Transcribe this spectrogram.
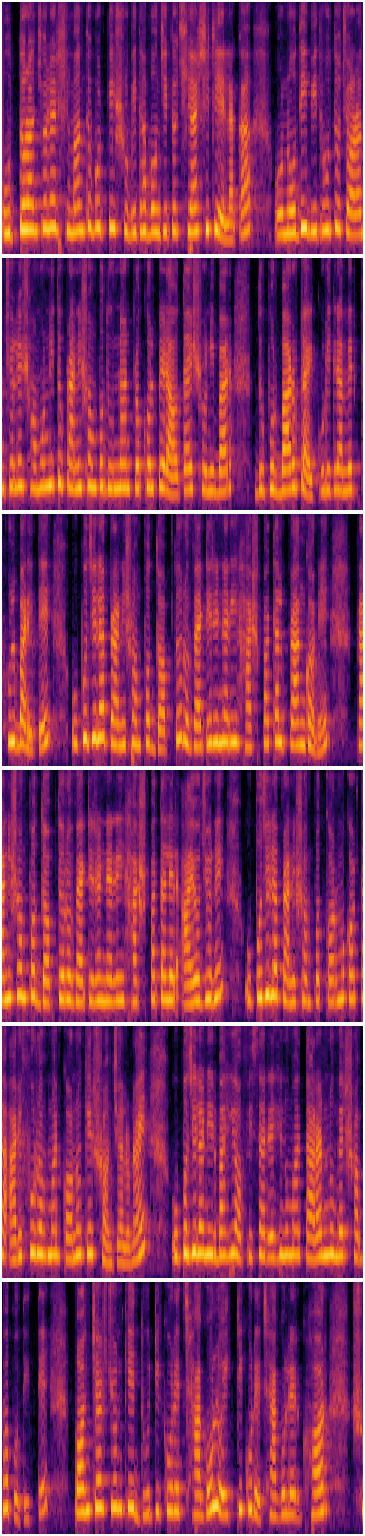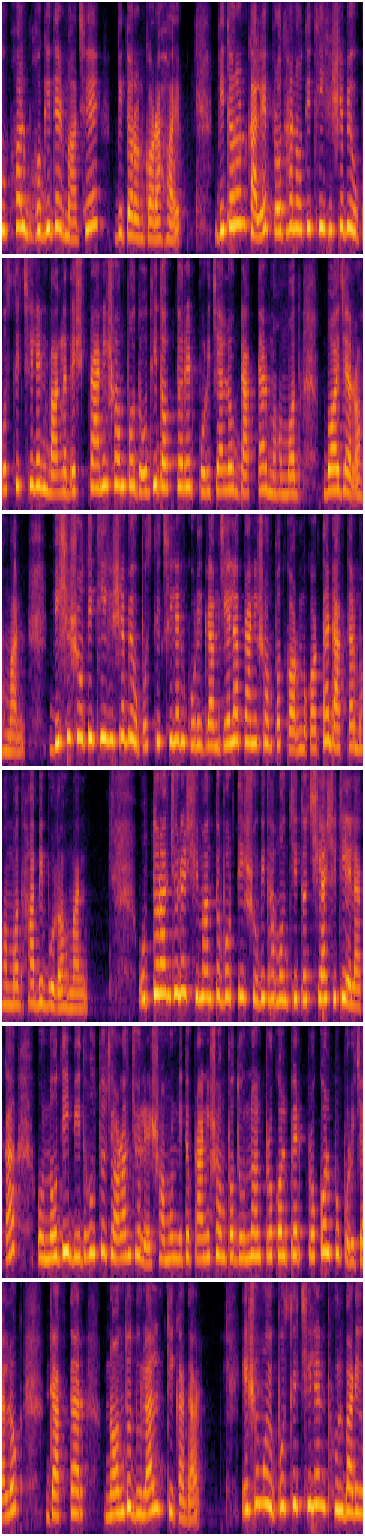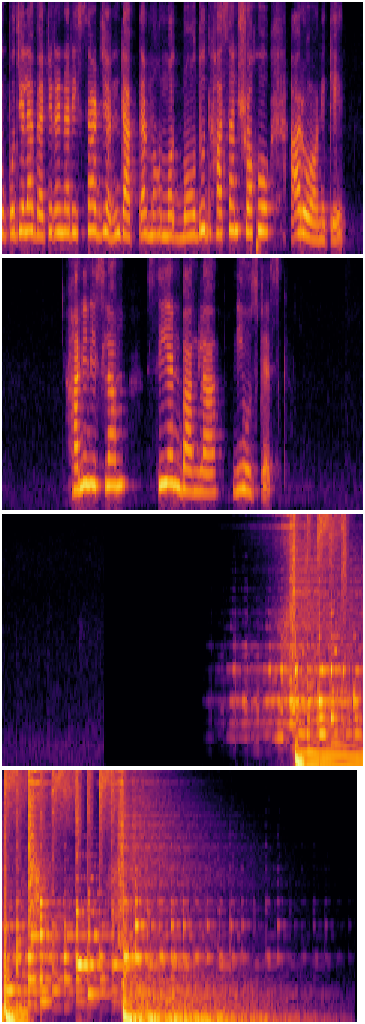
উত্তরাঞ্চলের সীমান্তবর্তী সুবিধাবঞ্চিত ছিয়াশিটি এলাকা ও নদী বিধৌত চরাঞ্চলে সমন্বিত প্রাণী সম্পদ উন্নয়ন প্রকল্পের আওতায় শনিবার দুপুর বারোটায় কুড়িগ্রামের ফুলবাড়িতে উপজেলা প্রাণী সম্পদ দপ্তর ও ভ্যাটেরিনারি হাসপাতাল প্রাঙ্গণে প্রাণী সম্পদ দপ্তর ও ভ্যাটেরিনারি হাসপাতালের আয়োজনে উপজেলা প্রাণী সম্পদ কর্মকর্তা আরিফুর রহমান কনকের সঞ্চালনায় উপজেলা নির্বাহী অফিসার রেহনুমা তারান্নুমের সভাপতিত্বে পঞ্চাশ জনকে দুটি করে ছাগল ও একটি করে ছাগলের ঘর সুফল ভোগীদের মাঝে বিতরণ করা হয়। বিতরণকালে প্রধান অতিথি হিসেবে উপস্থিত ছিলেন বাংলাদেশ প্রাণী সম্পদ অধিদপ্তরের পরিচালক ডাক্তার মোহাম্মদ বয়জার রহমান। বিশেষ অতিথি হিসেবে উপস্থিত ছিলেন কুড়িগ্রাম জেলা প্রাণী সম্পদ কর্মকর্তা ডাক্তার মোহাম্মদ হাবিবুর রহমান। উত্তরাঞ্চলের সীমান্তবর্তী সুবিধাবঞ্চিত ছিয়াশিটি এলাকা ও নদী বিধৌত চরাঞ্চলে সমন্বিত প্রাণী সম্পদ উন্নয়ন প্রকল্পের প্রকল্প পরিচালক ডাক্তার নন্দ দুলাল টিকাদার এ সময় উপস্থিত ছিলেন ফুলবাড়ী উপজেলা veterinary surgeon doctor Mohammad Moudud Hasan সহ আরও অনেকে Hanin Islam, CN Bangla, news desk Thank you.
